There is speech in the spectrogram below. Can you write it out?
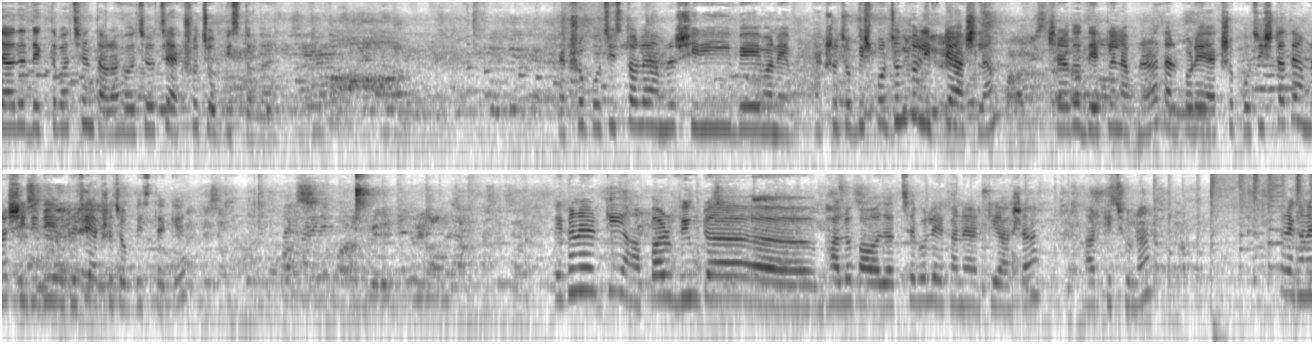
যাদের দেখতে পাচ্ছেন, তারা হয়েছে হচ্ছে একশো চব্বিশ তলায়। একশো পঁচিশ তলায় আমরা সিঁড়ি বেয়ে মানে একশো চব্বিশ পর্যন্ত লিফটে আসলাম। সেটা তো দেখলেন আপনারা, তারপরে একশো পঁচিশটাতে আমরা সিঁড়ি দিয়ে উঠেছি একশো চব্বিশ থেকে। এখানে আর কি আপার ভিউটা ভালো পাওয়া যাচ্ছে বলে এখানে আর কি আসা আর কিছু না। আর এখানে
